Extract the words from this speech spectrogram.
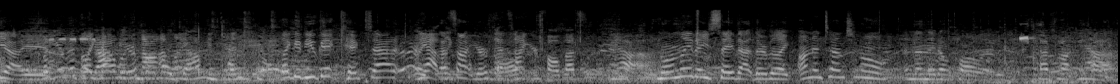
Yeah, yeah, yeah. But, like, that was not, like, intentional. Like if you get kicked at, like, yeah, that's like, not your That's fault. not your fault. That's, yeah. Normally they say that they're like unintentional, and then they don't call it. That's not, yeah.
